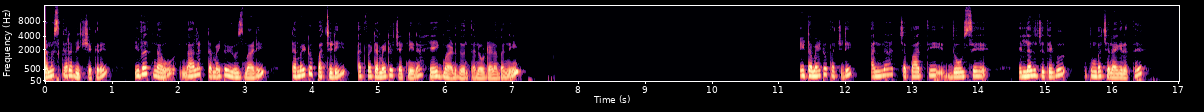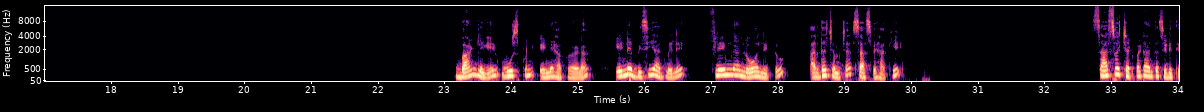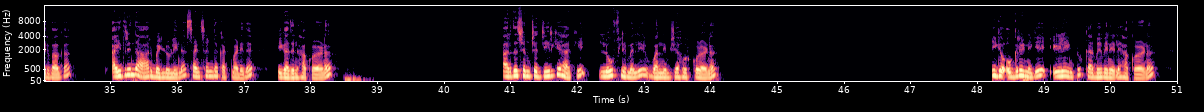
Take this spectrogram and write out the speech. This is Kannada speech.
ನಮಸ್ಕಾರ ವೀಕ್ಷಕರೇ. ಇವತ್ತು ನಾವು ನಾಲ್ಕು ಟೊಮೆಟೊ ಯೂಸ್ ಮಾಡಿ, ಟೊಮೆಟೊ ಪಚ್ಚಡಿ ಅಥವಾ ಟೊಮೆಟೊ ಚಟ್ನಿನ ಹೇಗೆ ಮಾಡೋದು ಅಂತ ನೋಡೋಣ ಬನ್ನಿ. ಈ ಟೊಮೆಟೊ ಪಚ್ಚಡಿ ಅನ್ನ, ಚಪಾತಿ, ದೋಸೆ ಎಲ್ಲದರ ಜೊತೆಗೂ ತುಂಬ ಚೆನ್ನಾಗಿರುತ್ತೆ. ಬಾಣಲೆಗೆ ಮೂರು ಸ್ಪೂನ್ ಎಣ್ಣೆ ಹಾಕೊಳ್ಳೋಣ. ಎಣ್ಣೆ ಬಿಸಿ ಆದಮೇಲೆ ಫ್ಲೇಮ್ನ ಲೋ ಅಲ್ಲಿಟ್ಟು ಅರ್ಧ ಚಮಚ ಸಾಸಿವೆ ಹಾಕಿ. ಸಾಸಿವೆ ಚಟ್ಪಟ ಅಂತ ಸಿಡಿತಿರುವಾಗ ಐದರಿಂದ ಆರು ಬೆಳ್ಳುಳ್ಳಿನ ಸಣ್ಣ ಸಣ್ಣದ ಕಟ್ ಮಾಡಿದೆ. ಈಗ ಅದನ್ನು ಹಾಕೊಳ್ಳೋಣ. ಅರ್ಧ ಚಮಚ ಜೀರಿಗೆ ಹಾಕಿ ಲೋ ಫ್ಲೇಮಲ್ಲಿ ಒಂದು ನಿಮಿಷ ಹುರ್ಕೊಳ್ಳೋಣ. ಈಗ ಒಗ್ಗರಣೆಗೆ ಏಳೆಂಟು ಕರ್ಬೇವಿನ ಎಲೆ ಹಾಕೊಳ್ಳೋಣ.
